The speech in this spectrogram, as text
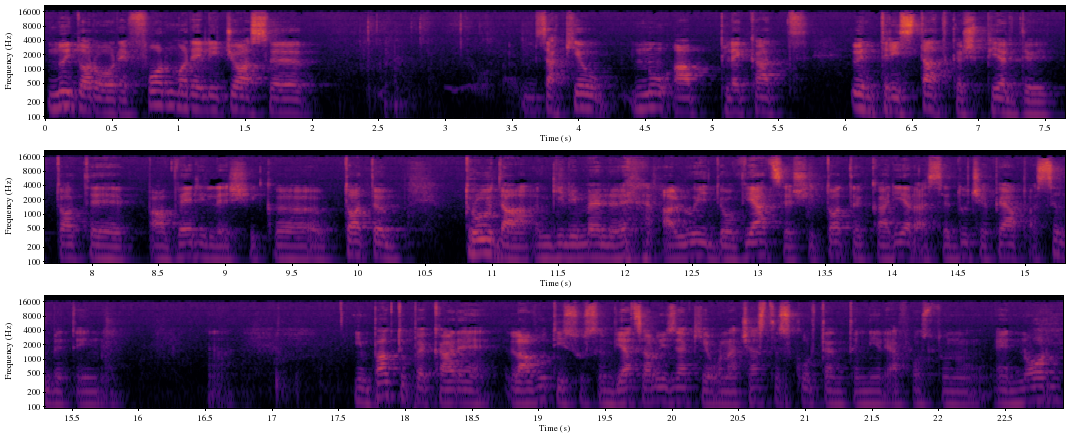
nu-i doar o reformă religioasă. Zacheu nu a plecat întristat că își pierde toate averile și că toată truda, în ghilimele, a lui de o viață și toată cariera se duce pe apa sâmbetei, nu. Da. Impactul pe care l-a avut Isus în viața lui Zacheu în această scurtă întâlnire a fost unul enorm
